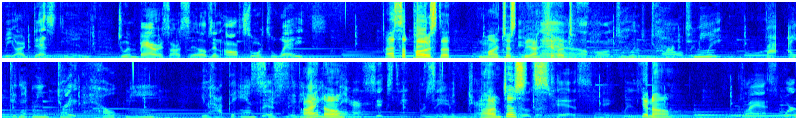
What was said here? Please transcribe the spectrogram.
we are destined to embarrass ourselves in all sorts of ways. I suppose that might just be And accurate. now, on to Don't you've talk to me, but I didn't mean don't Great. help me. You had the answer sitting I right know. there. 60%. Stupid jerk. I'm just, are tests and quizzes. you know. Class work.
